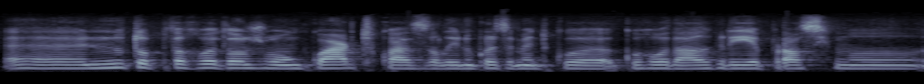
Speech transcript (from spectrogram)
Uh, no topo da Rua Dom João IV, quase ali no cruzamento com a, com a Rua da Alegria, próximo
